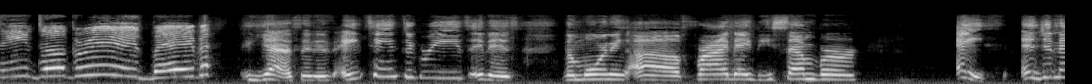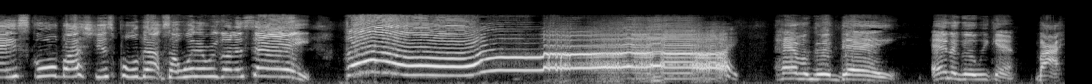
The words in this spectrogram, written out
18 degrees, baby. Yes, it is 18 degrees. It is the morning of Friday, December 8th. And Janae's school bus just pulled up. So what are we going to say? Bye! Have a good day and a good weekend. Bye.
